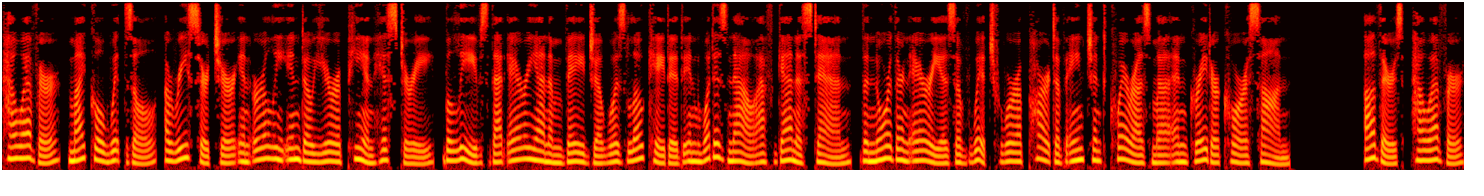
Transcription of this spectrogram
However, Michael Witzel, a researcher in early Indo-European history, believes that Airyanem Vaejah was located in what is now Afghanistan, the northern areas of which were a part of ancient Khwarezma and Greater Khorasan. Others, however,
